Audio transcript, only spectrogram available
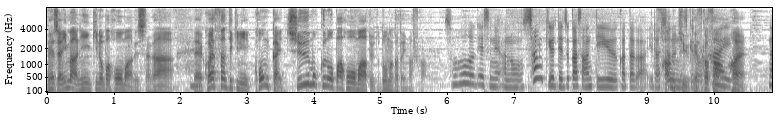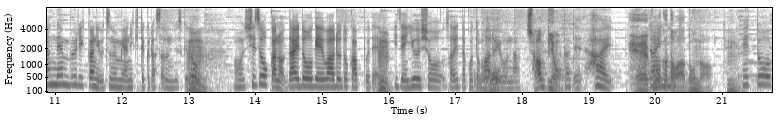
え。えじゃあ今人気のパフォーマーでしたが、えー小安さん的に今回注目のパフォーマーというとどんな方いますか？そうですねあのサンキュー手塚さんっていう方がいらっしゃるんですけど手塚さんはい、はい、何年ぶりかに宇都宮に来てくださるんですけど、うん。静岡の大道芸ワールドカップでうん。以前優勝されたこともあるようなチャンピオン。はい。この方はどんな、うん。えっと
